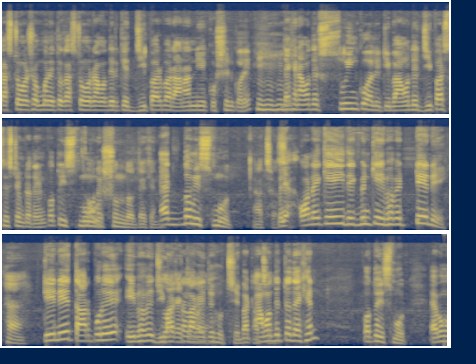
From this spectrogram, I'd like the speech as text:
কাস্টমার সম্মানিত কাস্টমার আমাদেরকে জিপার বা রানার নিয়ে কোশ্চেন করে। দেখেন আমাদের সুইং কোয়ালিটি বা আমাদের জিপার সিস্টেমটা দেখেন কত স্মুথ অনেক সুন্দর দেখেন। একদম স্মুথ আচ্ছা মানে অনেকেই দেখবেন কি এইভাবে টেনে। হ্যাঁ। টেনে তারপরে এইভাবে জিপারটা লাগাইতে হচ্ছে। বাট আচ্ছা। আমাদেরটা দেখেন কত স্মুথ এবং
